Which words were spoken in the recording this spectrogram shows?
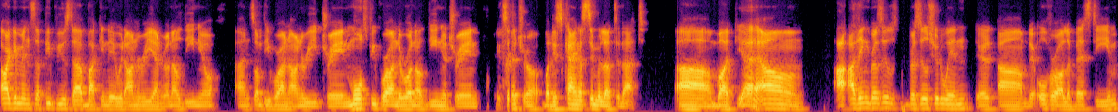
arguments that people used to have back in the day with Henry and Ronaldinho, and some people are on Henry train. Most people are on the Ronaldinho train, etc. But it's kind of similar to that. Um, but yeah, um, I, I think Brazil Brazil should win. They're um they're overall the best team,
